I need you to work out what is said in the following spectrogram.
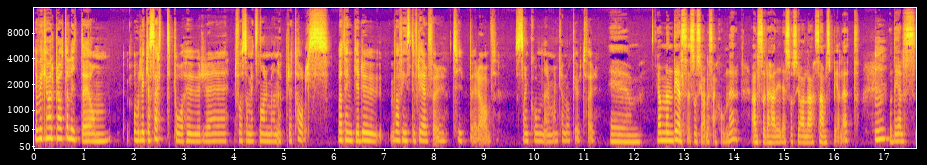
ja, vi kan väl prata lite om olika sätt på hur eh, tvåsamhetsnormen upprätthålls. Vad tänker du, vad finns det fler för typer av sanktioner man kan råka ut för? Ehm, Ja, men dels sociala sanktioner, alltså det här i det sociala samspelet. Mm. Och dels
